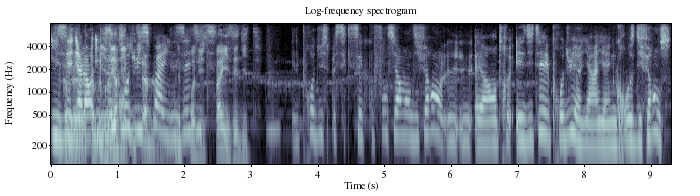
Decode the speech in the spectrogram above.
Ils comme é- le- alors comme ils le ne produisent pas, Ils ils ne produisent éditent. pas, ils éditent. Ils produisent, c'est foncièrement différent entre éditer et produire. Il y a, il y a une grosse différence.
